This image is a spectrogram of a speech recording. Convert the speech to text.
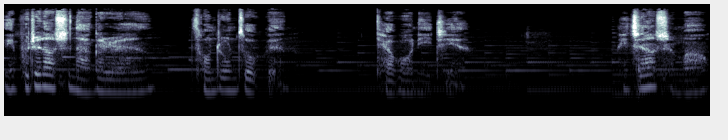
你不知道是哪个人从中作梗，挑拨离间。你知道什么？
